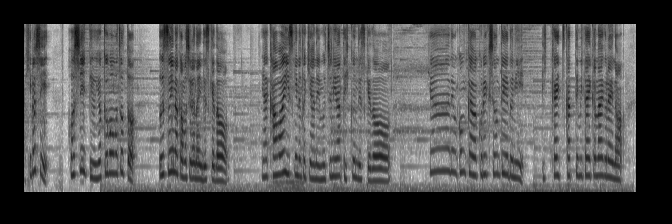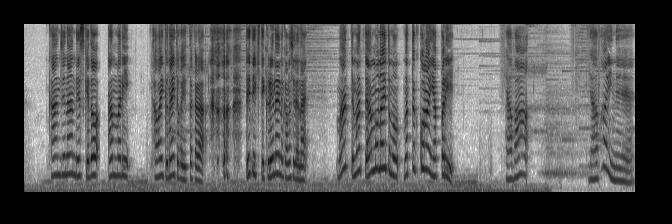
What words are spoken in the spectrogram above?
あひろし欲しいっていう欲望もちょっと薄いのかもしれないんですけど、いや、可愛い好きな時はね、夢中になって弾くんですけど、いやー、でも今回はコレクション程度に一回使ってみたいかなぐらいの感じなんですけど、あんまり可愛くないとか言ったから、出てきてくれないのかもしれない。待って待って、アンモナイトも全く来ない、やっぱり。やば。やばいね。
